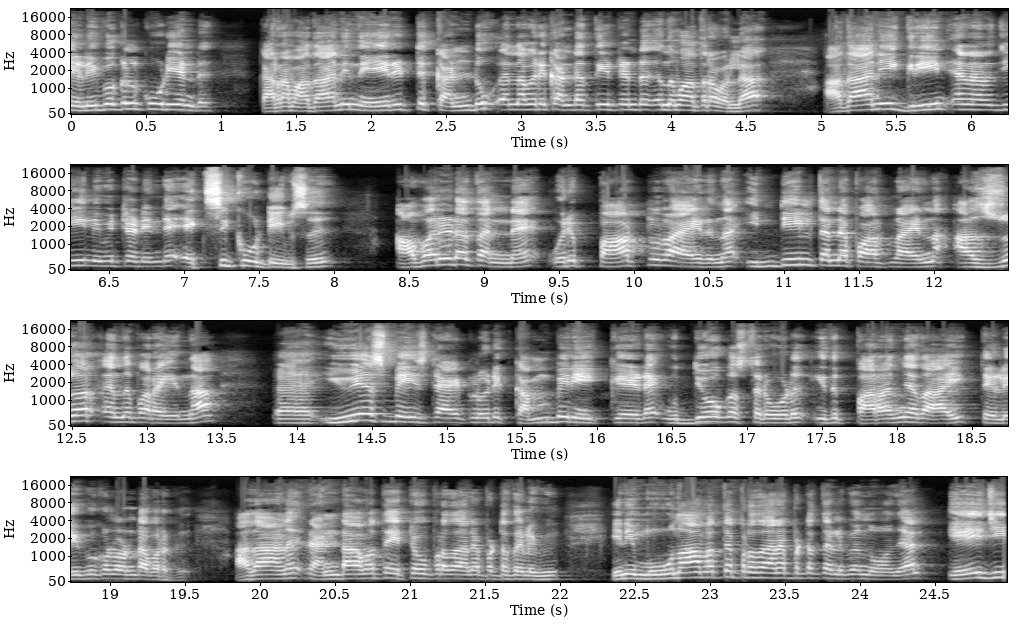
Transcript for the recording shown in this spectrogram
തെളിവുകൾ കൂടിയുണ്ട്. കാരണം അദാനി നേരിട്ട് കണ്ടു എന്നവർ കണ്ടെത്തിയിട്ടുണ്ട് എന്ന് മാത്രമല്ല അദാനി ഗ്രീൻ എനർജി ലിമിറ്റഡിന്റെ എക്സിക്യൂട്ടീവ്സ് അവരുടെ തന്നെ ഒരു പാർട്ട്ണറായിരുന്ന ഇന്ത്യയിൽ തന്നെ പാർട്ട്ണറായിരുന്ന അസ്വർ എന്ന് പറയുന്ന യു എസ് ബേസ്ഡ് ആയിട്ടുള്ള ഒരു കമ്പനിയുടെ ഉദ്യോഗസ്ഥരോട് ഇത് പറഞ്ഞതായി തെളിവുകളുണ്ട് അവർക്ക്. അതാണ് രണ്ടാമത്തെ ഏറ്റവും പ്രധാനപ്പെട്ട തെളിവ്. ഇനി മൂന്നാമത്തെ പ്രധാനപ്പെട്ട തെളിവ് എന്ന് പറഞ്ഞാൽ എ ജി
